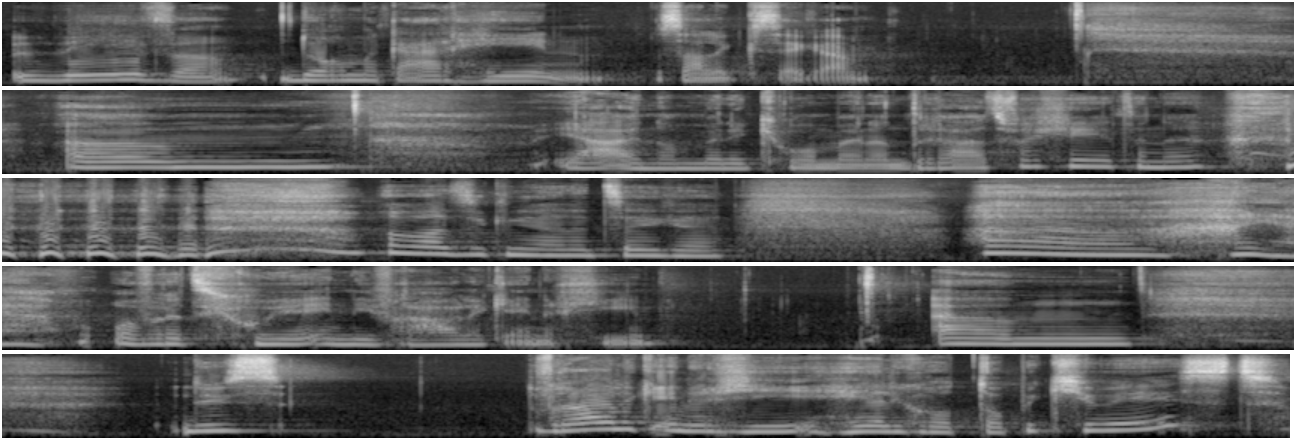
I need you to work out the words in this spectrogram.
weven door elkaar heen, zal ik zeggen. Ehm, ja, en dan ben ik gewoon mijn draad vergeten. Hè? Wat was ik nu aan het zeggen? Ah, ah ja, over het groeien in die vrouwelijke energie. Um, dus vrouwelijke energie, heel groot topic geweest.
